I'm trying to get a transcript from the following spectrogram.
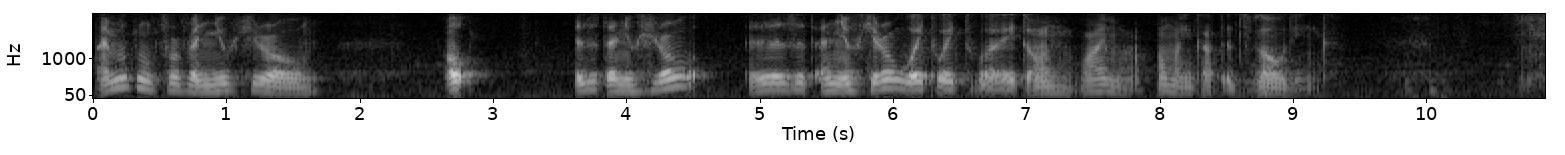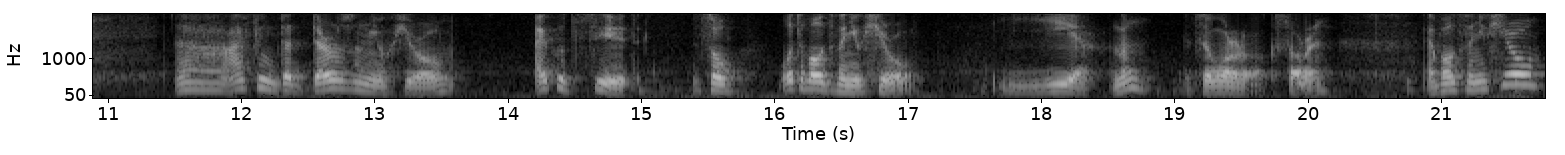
I'm looking for the new hero. Oh, is it a new hero? Is it a new hero? Wait, wait, wait. Oh, why? My, oh my god, it's loading. Uh, I think that there's a new hero. I could see it. So, what about the new hero? Yeah, no, it's a warlock, sorry. About the new hero,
